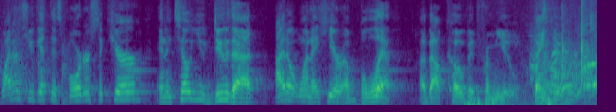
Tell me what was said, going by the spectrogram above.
Why don't you get this border secure? And until you do that, I don't want to hear a blip about COVID from you. Thank you.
